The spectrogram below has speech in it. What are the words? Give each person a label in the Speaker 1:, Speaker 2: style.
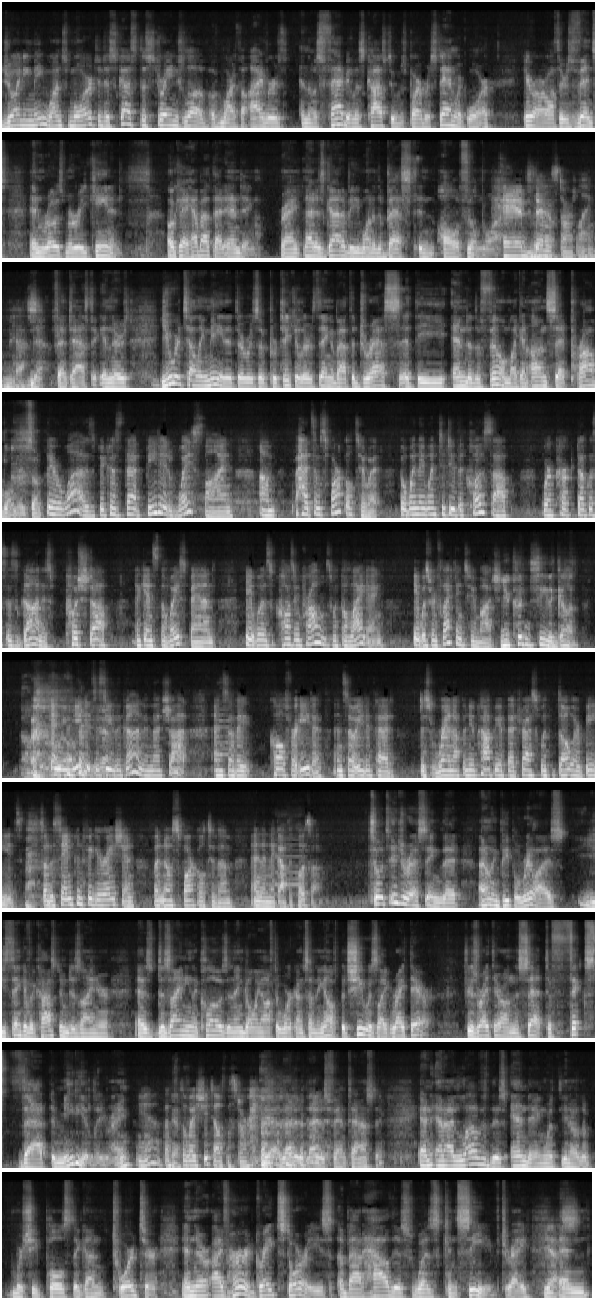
Speaker 1: Joining me once more to discuss the strange love of Martha Ivers and those fabulous costumes Barbara Stanwyck wore, here are authors Vince and Rosemarie Keenan. Okay, how about that ending? Right, that has got to be one of the best in all of film noir.
Speaker 2: Hands
Speaker 3: Still
Speaker 2: down.
Speaker 3: startling.
Speaker 2: Yes.
Speaker 1: Yeah, fantastic. And there's, you were telling me that there was a particular thing about the dress at the end of the film, like an onset problem or something.
Speaker 3: There was because that beaded waistline um, had some sparkle to it. But when they went to do the close up where Kirk Douglas's gun is pushed up against the waistband, it was causing problems with the lighting. It was reflecting too much.
Speaker 2: You couldn't see the gun.
Speaker 3: and you needed to see the gun in that shot. And so they called for Edith, and so Edith had just ran up a new copy of that dress with duller beads. So the same configuration, but no sparkle to them, and then they got the close up.
Speaker 1: So it's interesting that I don't think people realize you think of a costume designer as designing the clothes and then going off to work on something else, but she was like right there. She was right there on the set to fix that immediately, right?
Speaker 3: Yeah, that's the way she tells the story.
Speaker 1: yeah, that is that is fantastic, and and I love this ending with you know the where she pulls the gun towards her, and there I've heard great stories about how this was conceived, right?
Speaker 2: Yes.
Speaker 1: and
